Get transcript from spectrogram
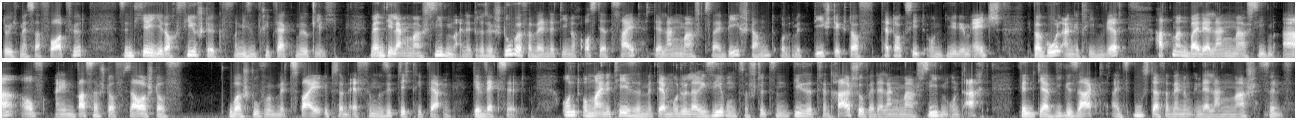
Durchmesser fortführt, sind hier jedoch vier Stück von diesem Triebwerk möglich. Während die Langmarsch 7 eine dritte Stufe verwendet, die noch aus der Zeit der Langmarsch 2B stammt und mit Distickstoff, Tetroxid und UDMH Hypergol angetrieben wird, hat man bei der Langmarsch 7A auf ein Wasserstoff-Sauerstoff Oberstufe mit zwei YF75-Triebwerken gewechselt. Und um meine These mit der Modularisierung zu stützen, diese Zentralstufe der Langmarsch 7 und 8 findet ja wie gesagt als Boosterverwendung in der Langmarsch 5.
